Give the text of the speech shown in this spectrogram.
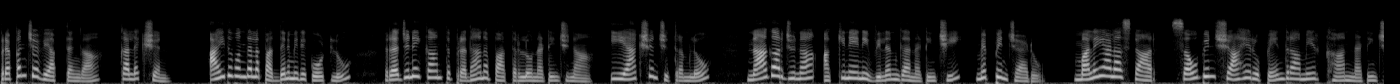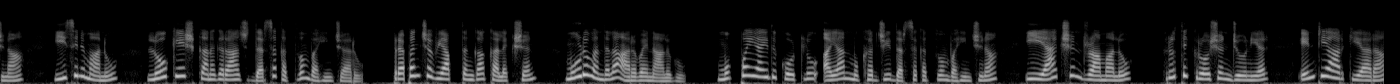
ప్రపంచవ్యాప్తంగా కలెక్షన్ ఐదు వందల పద్దెనిమిది కోట్లు రజనీకాంత్ ప్రధాన పాత్రలో నటించిన ఈ యాక్షన్ చిత్రంలో నాగార్జున అక్కినేని విలన్గా నటించి మెప్పించాడు. మలయాళ స్టార్ సౌబిన్ షాహిర్ ఉపేంద్రామీర్ ఖాన్ నటించిన ఈ సినిమాను లోకేష్ కనగరాజ్ దర్శకత్వం వహించారు. ప్రపంచవ్యాప్తంగా కలెక్షన్ మూడు వందల అరవై నాలుగు ముప్పై ఐదు కోట్లు అయాన్ ముఖర్జీ దర్శకత్వం వహించిన ఈ యాక్షన్ డ్రామాలో హృతిక్ రోషన్ జూనియర్ ఎన్టీఆర్ కియారా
